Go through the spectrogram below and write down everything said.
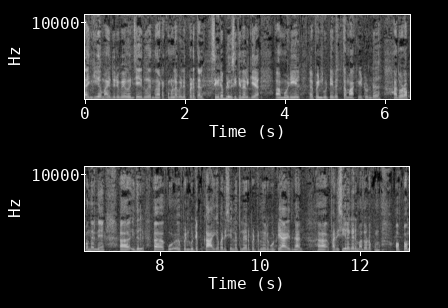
ലൈംഗികമായി ദുരുപയോഗം ചെയ്തു എന്നടക്കമുള്ള വെളിപ്പെടുത്തൽ സി ഡബ്ല്യു സിക്ക് നൽകിയ മൊഴിയിൽ പെൺകുട്ടി വ്യക്തമാക്കിയിട്ടുണ്ട്. അതോടൊപ്പം തന്നെ ഇതിൽ പെൺകുട്ടി കായിക പരിശീലനത്തിൽ ഏർപ്പെട്ടിരുന്ന ഒരു കുട്ടിയായതിനാൽ പരിശീലകരും അതോടൊപ്പം ഒപ്പം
